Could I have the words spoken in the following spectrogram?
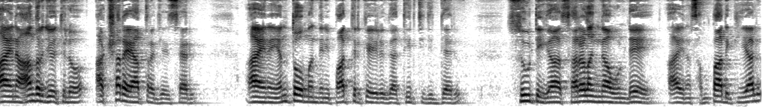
ఆయన ఆంధ్రజ్యోతిలో అక్షరయాత్ర చేశారు. ఆయన ఎంతోమందిని పాత్రికేయులుగా తీర్చిదిద్దారు. సూటిగా సరళంగా ఉండే ఆయన సంపాదకీయాలు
